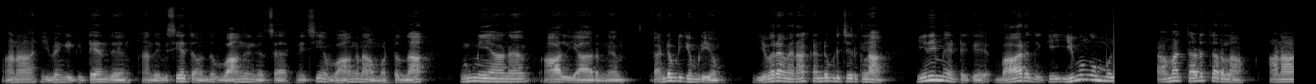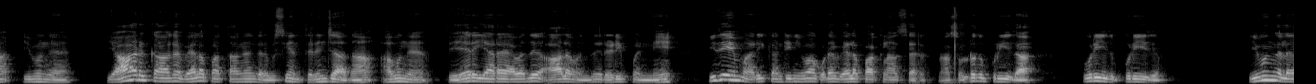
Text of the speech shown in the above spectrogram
ஆனால் இவங்க கிட்டேருந்து அந்த விஷயத்தை வந்து வாங்குங்க சார். நிச்சயம் வாங்கினா மட்டும்தான் உண்மையான ஆள் யாருன்னு கண்டுபிடிக்க முடியும். இவரை வேணால் கண்டுபிடிச்சிருக்கலாம். இனிமேட்டுக்கு பாரதிக்கு இவங்க மூலியமாக தடுத்துடலாம் ஆனால் இவங்க யாருக்காக வேலை பார்த்தாங்கங்கிற விஷயம் தெரிஞ்சாதான் அவங்க வேறு யாரையாவது ஆளை வந்து ரெடி பண்ணி இதே மாதிரி கண்டினியூவாக கூட வேலை பார்க்கலாம் சார் நான் சொல்கிறது புரியுதா? புரியுது புரியுது. இவங்களை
